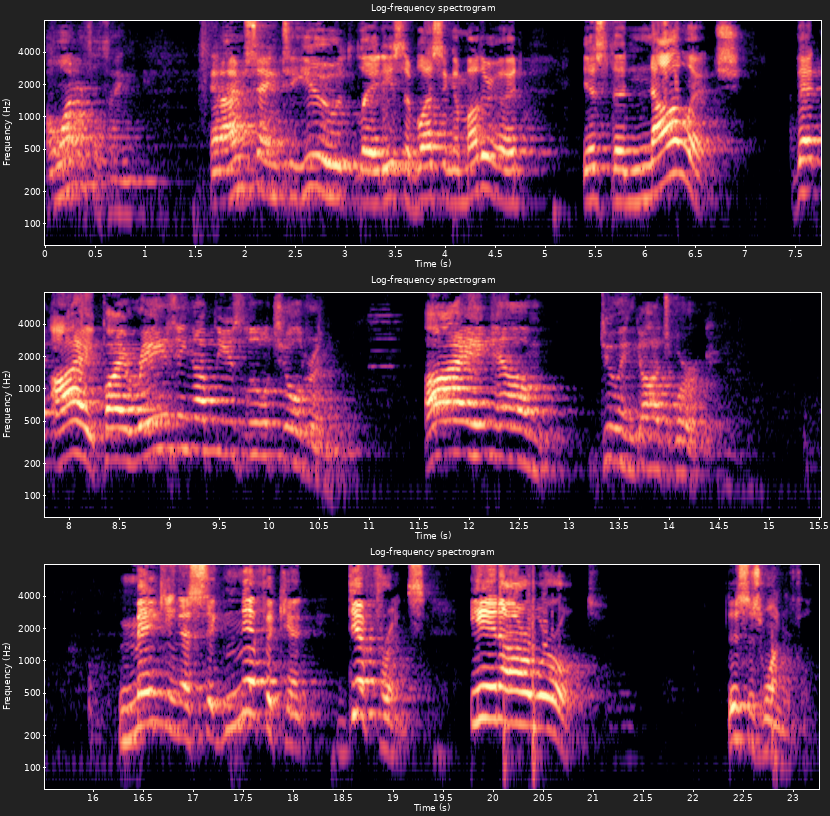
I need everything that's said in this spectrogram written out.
A wonderful thing. And I'm saying to you, ladies, the blessing of motherhood is the knowledge that I, by raising up these little children, I am doing God's work, making a significant difference in our world. This is wonderful.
